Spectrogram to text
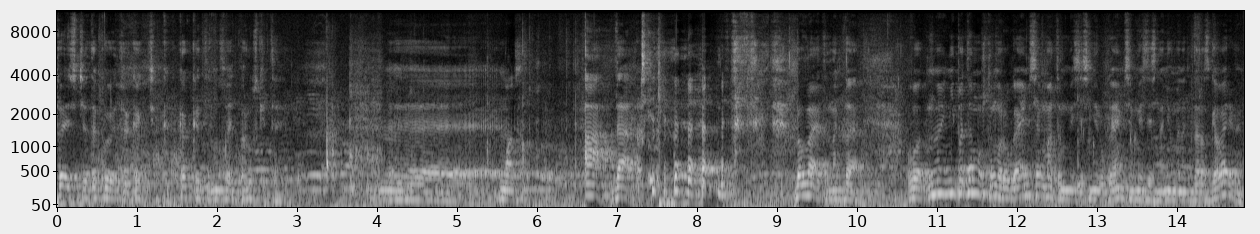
То есть такое-то, как, как это назвать по-русски-то? Э. А, да. Бывает иногда. Вот. Но не потому, что мы ругаемся матом, мы здесь не ругаемся, мы здесь на нем иногда разговариваем,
